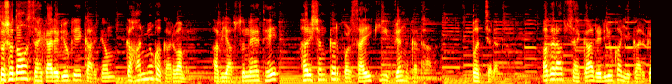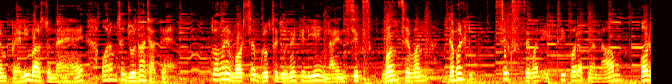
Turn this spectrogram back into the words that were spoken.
तो श्रोताओं, सहकार रेडियो के कार्यक्रम कहानियों का कारवा में अभी आप सुन रहे थे हरिशंकर परसाई की व्यंग कथा बदचलन अगर आप सहकार रेडियो का ये कार्यक्रम पहली बार सुन रहे हैं और हमसे जुड़ना चाहते हैं तो हमारे व्हाट्सएप ग्रुप से जुड़ने के लिए nine six one seven double two six seven eight three पर अपना नाम और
